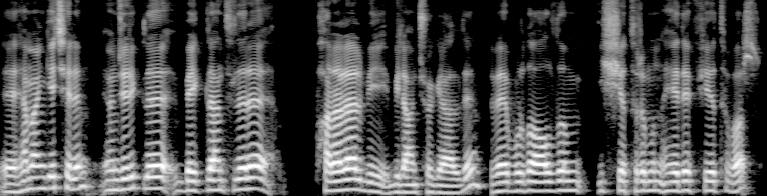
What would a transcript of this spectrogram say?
E, hemen geçelim. Öncelikle beklentilere paralel bir bilanço geldi ve burada aldığım iş yatırımın hedef fiyatı var.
